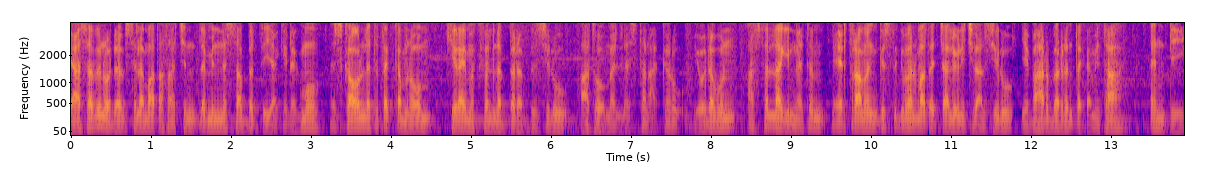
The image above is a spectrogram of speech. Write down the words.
የአሰብን ወደብ ስለ ማጣታችን ለሚነሳበት ጥያቄ ደግሞ እስካሁን ለተጠቀምነውም ኪራይ መክፈል ነበረብን ሲሉ አቶ መለስ ተናገሩ። የወደቡን አስፈላጊነትም ለኤርትራ መንግሥት ግመል ማጠጫ ሊሆን ይችላል ሲሉ የባህር በርን ጠቀሜታ እንዲህ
